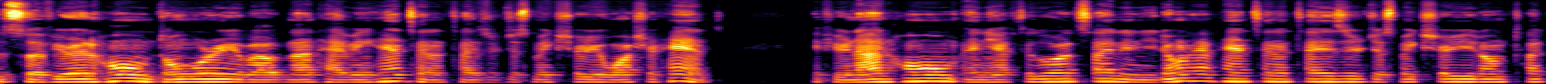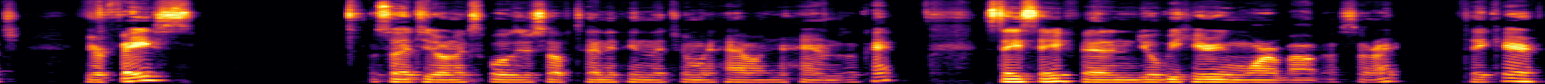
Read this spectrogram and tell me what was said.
So if you're at home, don't worry about not having hand sanitizer. Just make sure you wash your hands. If you're not home and you have to go outside and you don't have hand sanitizer, just make sure you don't touch your face so that you don't expose yourself to anything that you might have on your hands, okay? Stay safe and you'll be hearing more about us, all right? Take care.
